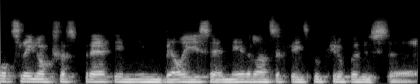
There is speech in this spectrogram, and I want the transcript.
plotseling ook verspreid in, in Belgische en Nederlandse Facebookgroepen. Dus uh,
